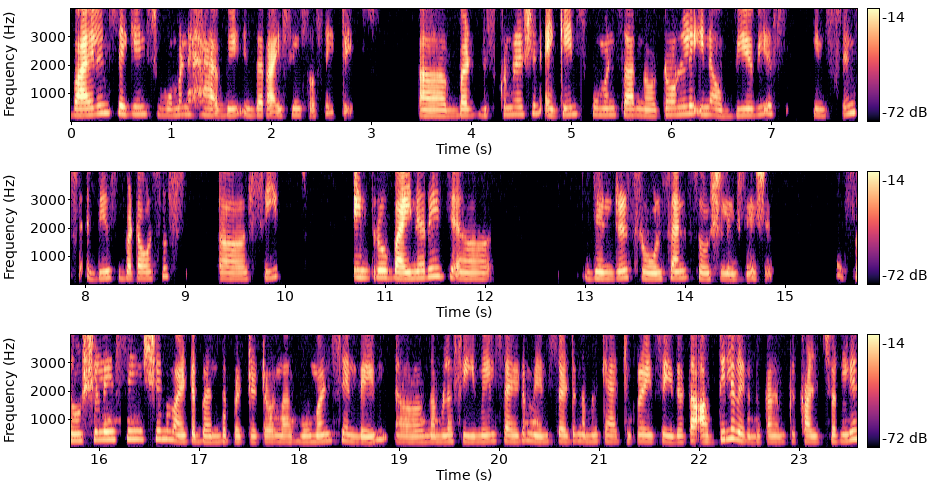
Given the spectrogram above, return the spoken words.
violence against woman have been in the rising society but discrimination against womens are not only in obvious instance these but also see in through binary genders roles and socialisation സോഷ്യലൈസേഷനുമായിട്ട് ബന്ധപ്പെട്ടിട്ടുള്ള വുമൻസിന്റെയും നമ്മൾ ഫീമെയിൽസ് ആയിട്ടും മെൻസ് ആയിട്ടും നമ്മൾ കാറ്റഗറൈസ് ചെയ്തിട്ട് അതിൽ വരുന്ന നമുക്ക് കൾച്ചറലി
